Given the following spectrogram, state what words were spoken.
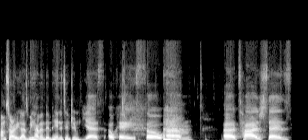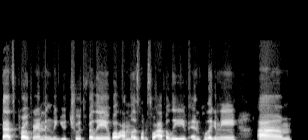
I'm sorry, guys, we haven't been paying attention. Yes. Okay. So um uh Taj says that's programming the youth truthfully. Well, I'm Muslim, so I believe in polygamy. Um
